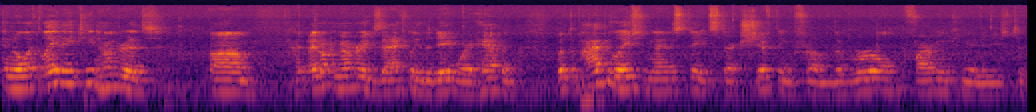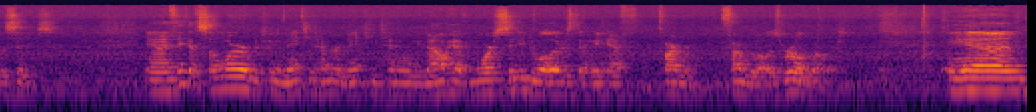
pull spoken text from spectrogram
in the late 1800s. Um, I, I don't remember exactly the date where it happened, but the population of the United States starts shifting from the rural farming communities to the cities. And I think it's somewhere between 1900 and 1910 when we now have more city dwellers than we have farm, farm dwellers, rural dwellers. And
